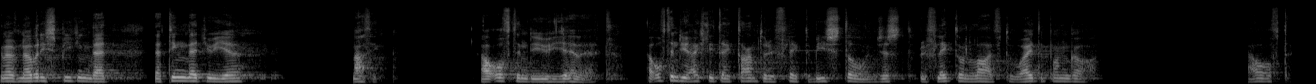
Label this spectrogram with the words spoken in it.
You know, if nobody's speaking that, that thing that you hear, nothing. How often do you hear that? How often do you actually take time to reflect, to be still, and just reflect on life, to wait upon God? How often?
